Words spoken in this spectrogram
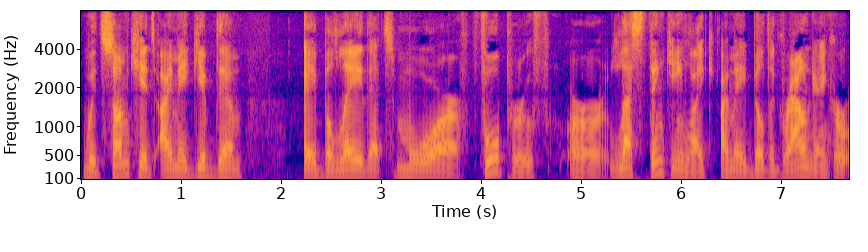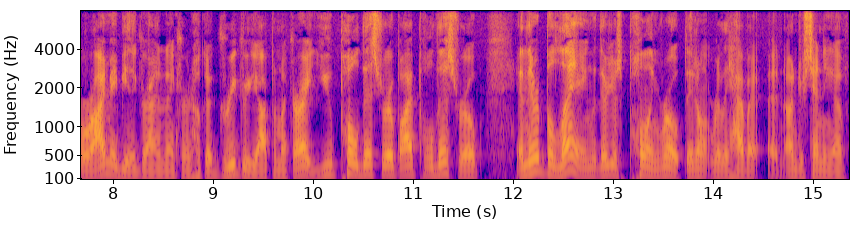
with some kids, I may give them a belay that's more foolproof or less thinking, like I may build a ground anchor or I may be the ground anchor and hook a gree up. I'm like, all right, you pull this rope, I pull this rope. And they're belaying, they're just pulling rope. They don't really have a, an understanding of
